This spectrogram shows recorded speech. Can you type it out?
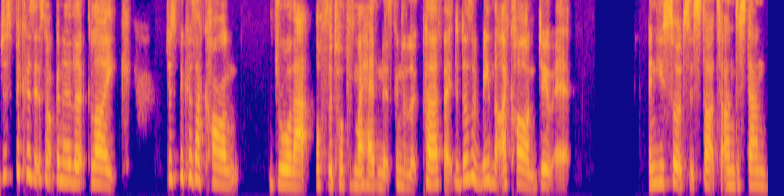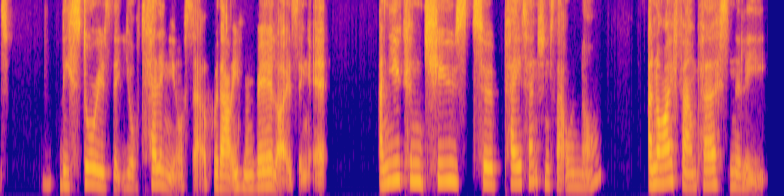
just because it's not going to look like, just because I can't draw that off the top of my head and it's going to look perfect, it doesn't mean that I can't do it. And you sort of start to understand these stories that you're telling yourself without even realizing it. And you can choose to pay attention to that or not. And I found personally,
